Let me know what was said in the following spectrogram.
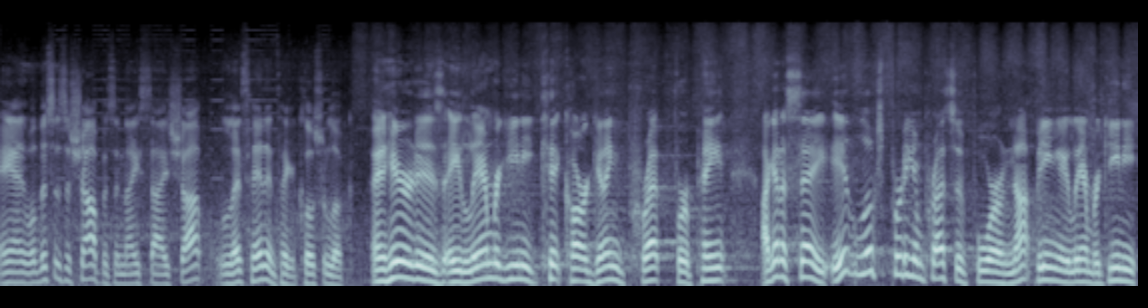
And well, this is a shop, it's a nice size shop. Let's head and take a closer look. And here it is, a Lamborghini kit car getting prepped for paint. I gotta say, it looks pretty impressive for not being a Lamborghini.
